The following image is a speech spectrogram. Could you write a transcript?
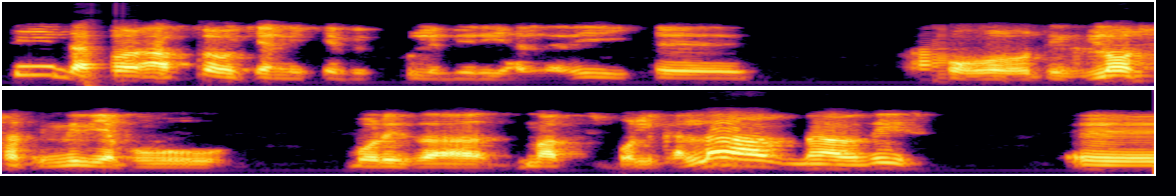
Τι ήταν αυτό και αν είχε εμπειρία. Δηλαδή είχε από τη γλώσσα την ίδια που μπορείς να μάθεις πολύ καλά, να δεις. Ε,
